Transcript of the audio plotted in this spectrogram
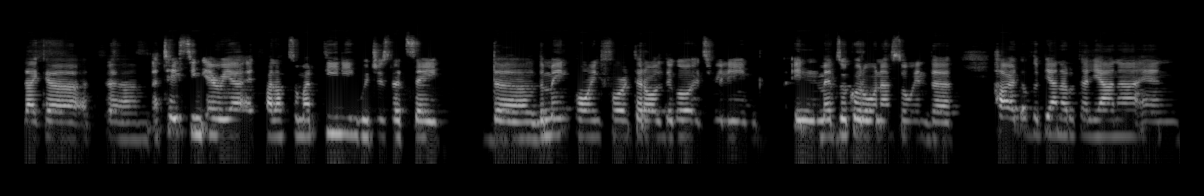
like a, um, a tasting area at Palazzo Martini, which is let's say the the main point for Teroldego. It's really in Mezzo Corona, so in the heart of the Piana Rotaliana, and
